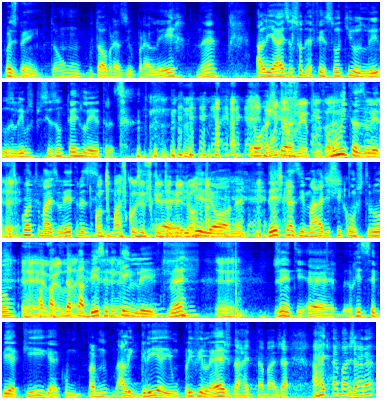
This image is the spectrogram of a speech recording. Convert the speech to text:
Pois bem, então botar o Brasil para ler, né? Aliás, eu sou defensor que os, li- os livros precisam ter letras. Eu acho Muitas que é- letras, né? Muitas letras. Quanto mais letras, Quanto mais coisa escrita, é, melhor. melhor, né? Desde que as imagens se construam É, a partir da verdade, cabeça de é. quem lê, né? É, Gente, é, eu recebi aqui é, com alegria e um privilégio da Rádio Tabajara. A Rádio Tabajara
